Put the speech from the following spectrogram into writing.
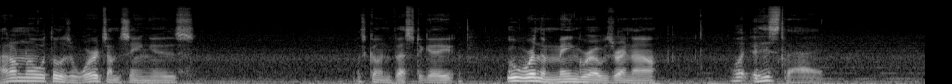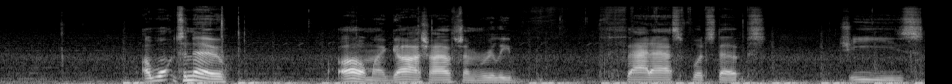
I don't know what those words I'm seeing is. Let's go investigate. Ooh, we're in the mangroves right now. What is that? I want to know. Oh my gosh, I have some really fat ass footsteps. Jeez.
